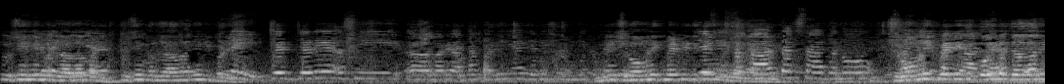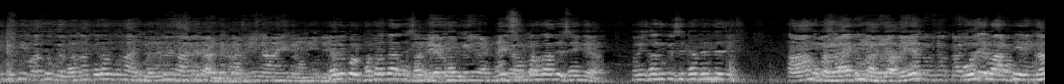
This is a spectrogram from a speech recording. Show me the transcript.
ਤੁਸੀਂ ਨਹੀਂ ਮਰਜ਼ਾਦਾ ਪੜੀ ਤੁਸੀਂ ਮਰਜ਼ਾਦਾ ਨਹੀਂ ਨਹੀਂ ਪੜੀ ਨਹੀਂ ਜਿਹੜੇ ਅਸੀਂ ਮਰਿਆਦਾ ਪੜ੍ਹੀ ਹੈ ਜਿਹੜੀ ਸ਼੍ਰੋਮਣੀ ਨਹੀਂ ਕਮੇਟੀ ਸ਼੍ਰੋਮਣੀ ਕਮੇਟੀ ਦੀ ਕੋਈ ਜਿਹੜੀ ਮਰਜ਼ਾਦਾ ਅਕਾਲ ਨਹੀਂ। ਤਖਤ ਸਾਹਿਬ ਵੱਲੋਂ ਸ਼੍ਰੋਮਣੀ ਕਮੇਟੀ ਦੀ ਕੋਈ ਮਰਜ਼ਾਦਾ ਨਹੀਂ ਕੀਤੀ ਵਾਧੂ ਗੱਲਾਂ ਨਾ ਕਰੋ ਨਾ ਹੀ ਮੰਨਣੀ ਨਾ ਹੀ ਕਰਨੀ ਨਾ ਹੀ ਕਰਾਉਣੀ ਜੀ। ਬਿਲਕੁਲ ਖਬਰਦਾਰ ਤੇ ਸਾਡੇ ਨਹੀਂ ਸੰਪਰਦਾ ਦੇ ਸਿੰਘ ਆ। ਤੁਸੀਂ ਸਾਨੂੰ ਕੀ ਸਿੱਖਿਆ ਦਿੰਦੇ ਜੀ? ਆਮ ਬੰਦਾ ਇੱਕ ਮਰ ਜਾਵੇ ਉਹਦੇ ਵਾਸਤੇ ਇੰਨਾ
